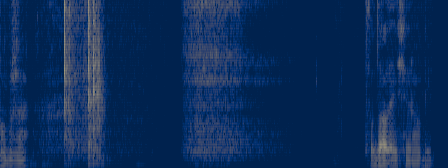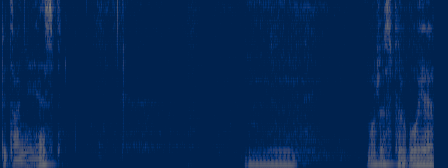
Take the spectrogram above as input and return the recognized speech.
Dobrze. Co dalej się robi? Pytanie jest. Mm, Może spróbuję.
